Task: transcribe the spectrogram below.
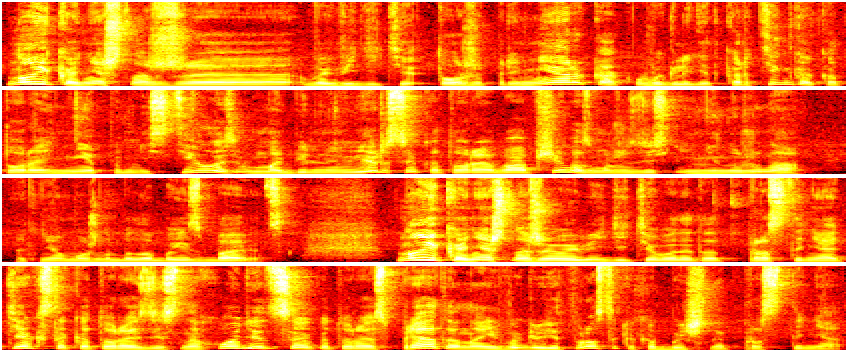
Ну и, конечно же, вы видите тоже пример, как выглядит картинка, которая не поместилась в мобильную версию, которая вообще, возможно, здесь и не нужна. от нее можно было бы избавиться. Ну и, конечно же, вы видите вот этот простыня текста, которая здесь находится, которая спрятана и выглядит просто как обычная простыня.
